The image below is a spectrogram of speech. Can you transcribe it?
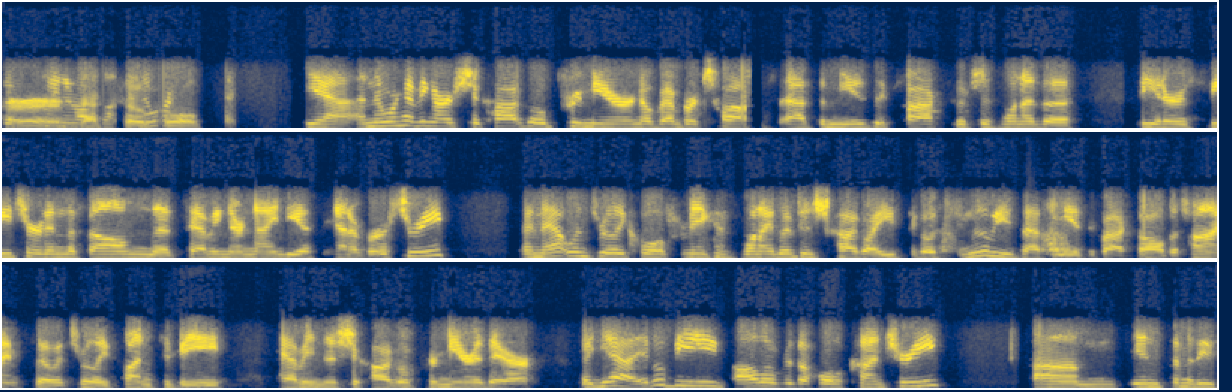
superb. So that's so cool. Yeah, and then we're having our Chicago premiere November 12th at the Music Box, which is one of the theaters featured in the film that's having their 90th anniversary. And that one's really cool for me because when I lived in Chicago, I used to go see movies at the Music Box all the time. So it's really fun to be having the Chicago premiere there. But yeah, it'll be all over the whole country. Um, in some of these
